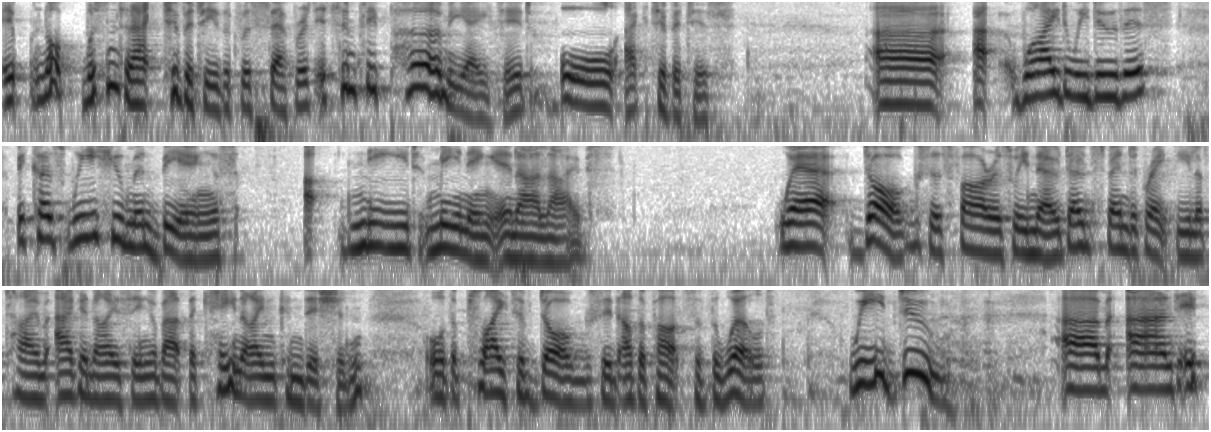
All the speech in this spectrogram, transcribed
it not, wasn't an activity that was separate, it simply permeated all activities. Uh, uh, why do we do this? Because we human beings uh, need meaning in our lives. Where dogs, as far as we know, don't spend a great deal of time agonizing about the canine condition or the plight of dogs in other parts of the world, we do. Um, and it,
